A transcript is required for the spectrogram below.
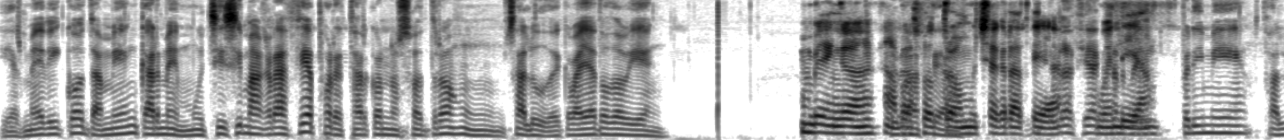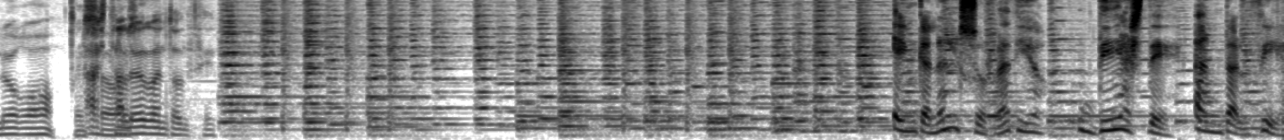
y es médico también. Carmen, muchísimas gracias por estar con nosotros. Un saludo y que vaya todo bien. Venga, a vosotros, muchas gracias. gracias Buen día. Primi, hasta luego. Hasta luego entonces. En Canal Sur Radio, Días de Andalucía,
